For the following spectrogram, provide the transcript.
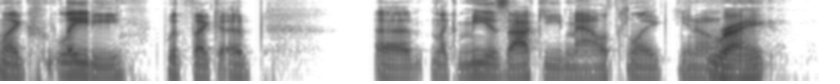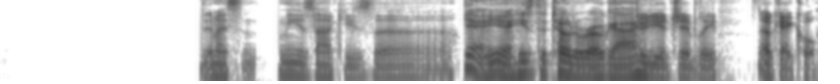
like, lady with like a, uh, like Miyazaki mouth, like, you know, Right. Am I Miyazaki's the Yeah, yeah. He's the Totoro guy. Studio Ghibli? Okay, cool.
